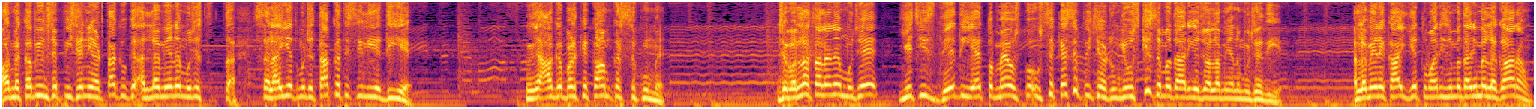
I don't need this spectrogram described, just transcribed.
और मैं कभी उनसे पीछे नहीं हटता, क्योंकि अल्लाह मियाँ ने मुझे सलाहियत, मुझे ताकत इसीलिए दी है। क्योंकि आगे बढ़ के काम कर सकूँ मैं। जब अल्लाह ताला ने मुझे ये चीज़ दे दी है तो मैं उसको, उससे कैसे पीछे हटूँगी उसकी ज़िम्मेदारी है जो अल्लाह मियाँ ने मुझे दी है। अल्लाह मियाँ ने कहा, ये तुम्हारी ज़िम्मेदारी मैं लगा रहा हूँ।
